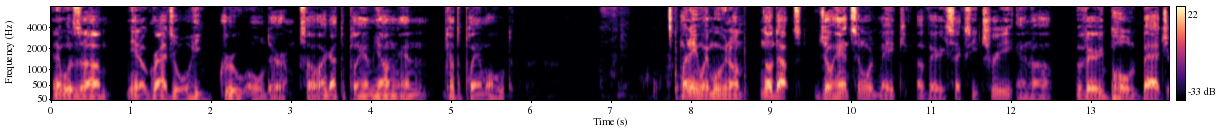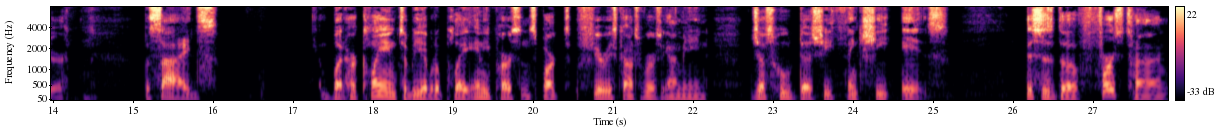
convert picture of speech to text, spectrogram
And it was, um, you know, gradual. He grew older. So I got to play him young and got to play him old. But anyway, moving on. No doubt Johansson would make a very sexy tree and a, very bold badger. Besides, but her claim to be able to play any person sparked furious controversy. I mean, just who does she think she is? This is the first time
